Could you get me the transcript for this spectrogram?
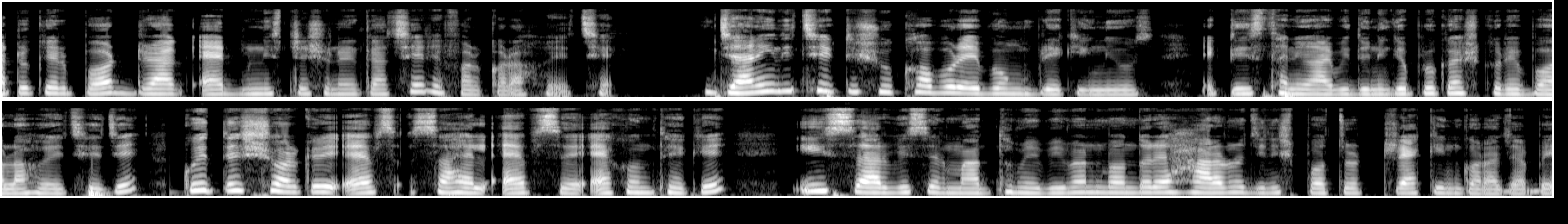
আটকের পর ড্রাগ অ্যাডমিনিস্ট্রেশনের কাছে রেফার করা হয়েছে। জানিয়ে দিচ্ছে একটি সুখবর এবং ব্রেকিং নিউজ। একটি স্থানীয় আরবি দৈনিকে প্রকাশ করে বলা হয়েছে যে, কুয়েতের সরকারি অ্যাপস সাহেল অ্যাপসে এখন থেকে ই সার্ভিসের মাধ্যমে বিমানবন্দরে হারানো জিনিসপত্র ট্র্যাকিং করা যাবে।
